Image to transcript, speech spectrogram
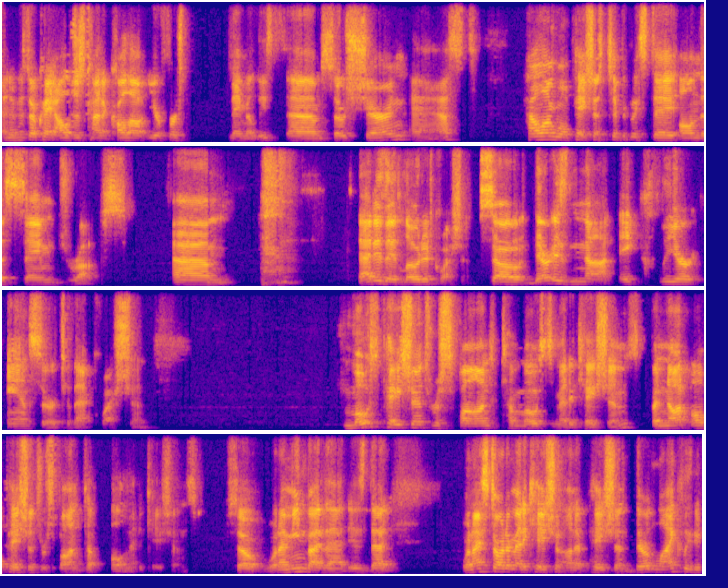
And if it's okay, I'll just kind of call out your first name at least. Um, so Sharon asked, how long will patients typically stay on the same drops? Um, that is a loaded question. So there is not a clear answer to that question. Most patients respond to most medications, but not all patients respond to all medications. So what I mean by that is that when I start a medication on a patient, they're likely to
